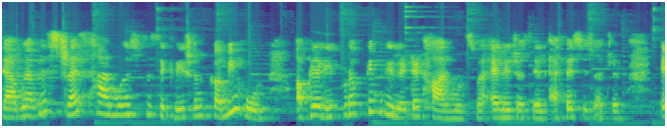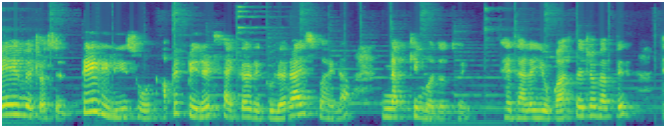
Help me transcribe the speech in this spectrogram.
त्यामुळे आपले स्ट्रेस हार्मोन्सचं सिक्रेशन कमी होऊन आपले reproductive related hormones L H असेल एफ एस एच असेल ए एम एच असेल ते रिलीज होऊन आपले पिरियड सायकल रेग्युलराईज व्हायला नक्की मदत होईल. हे झालं योगासनाच्या बाबतीत.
